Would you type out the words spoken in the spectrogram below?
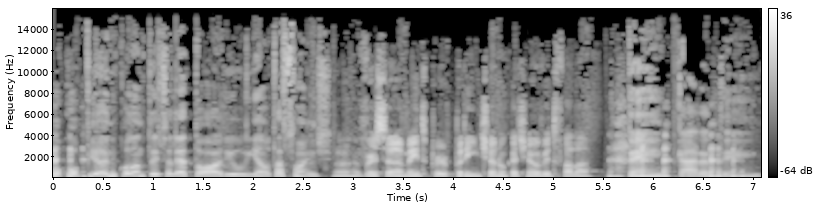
ou copiando e colando texto aleatório e anotações. Uh, versionamento por print eu nunca tinha ouvido falar. Tem, cara, tem.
